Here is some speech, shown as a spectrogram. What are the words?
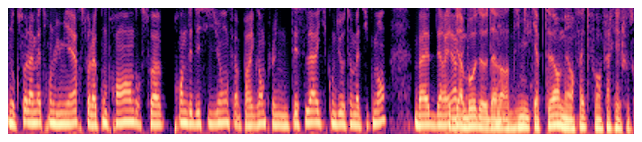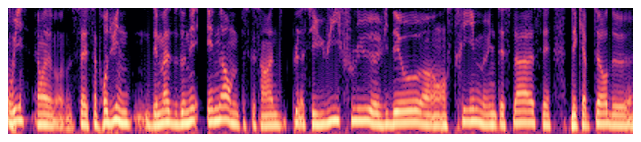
Donc soit la mettre en lumière, soit la comprendre, soit prendre des décisions. Enfin, par exemple, une Tesla qui conduit automatiquement, bah derrière. C'est bien beau d'avoir 10 000 capteurs, mais en fait, faut en faire quelque chose. quoi. Oui, ça, ça produit une- des masses de données énormes parce que c'est un- c'est huit flux euh, vidéo en stream, une Tesla, c'est des capteurs de. de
